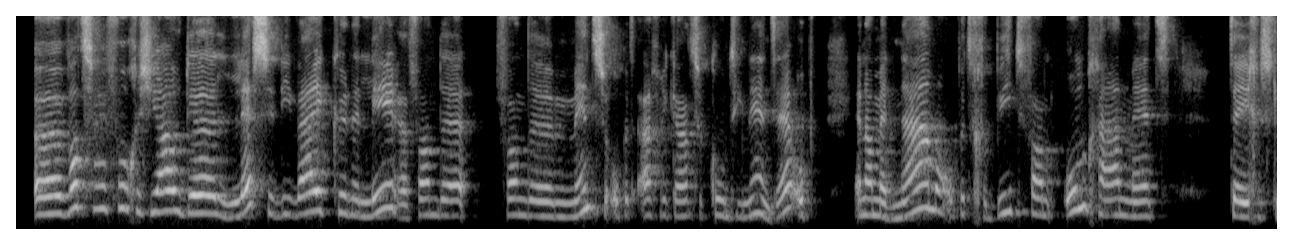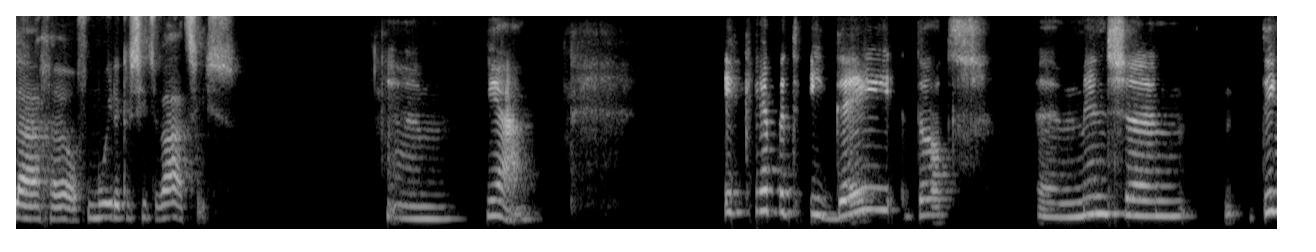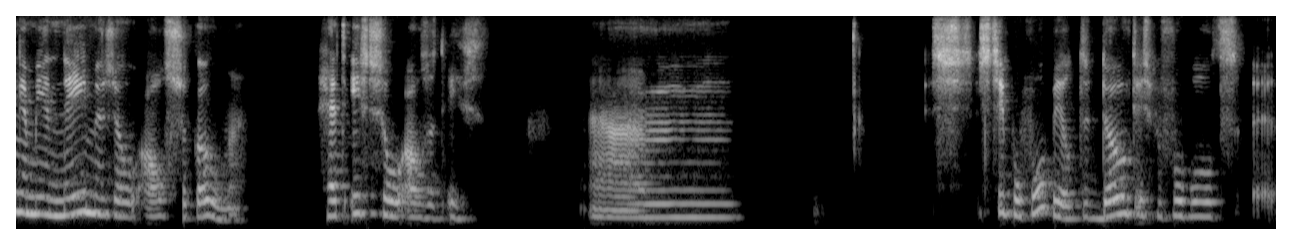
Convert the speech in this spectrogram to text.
Wat zijn volgens jou de lessen die wij kunnen leren van de, van de mensen op het Afrikaanse continent? Hè? Op, en dan met name op het gebied van omgaan met tegenslagen of moeilijke situaties. Um, ja, ik heb het idee dat uh, mensen dingen meer nemen zoals ze komen. Het is zoals het is. Um, simpel voorbeeld. De dood is bijvoorbeeld uh,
